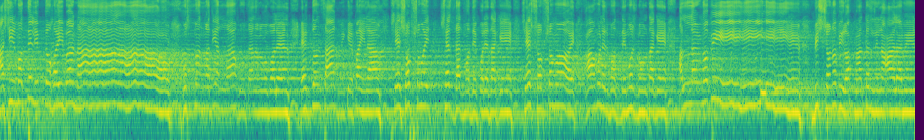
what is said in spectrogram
হাসির মধ্যে লিপ্ত হইবা না। উসমান রাজি আল্লাহ বলেন, একজন সাহাবিকে পাইলাম, সে সব সময় শেষদার মধ্যে পড়ে থাকে, সে সব সময় আমলের মধ্যে মশগুল থাকে। আল্লাহর নবী, বিশ্ব নবী রহমাতুল্লিল আলমিন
